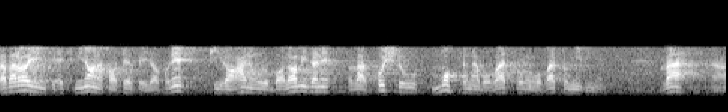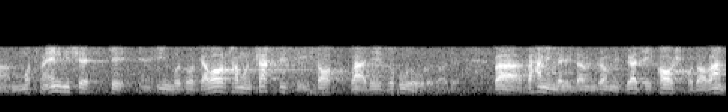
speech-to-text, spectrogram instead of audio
و برای اینکه اطمینان خاطر پیدا کنه پیراهن او رو بالا می‌زنه و بر پشت او مهر نبوت رو نبوت رو می‌بینه. و مطمئن میشه که این بزرگوار همون شخصی است که عیسی وعده ظهور او رو داده. و به همین دلیل در اونجا می‌گوید ای کاش خداوند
